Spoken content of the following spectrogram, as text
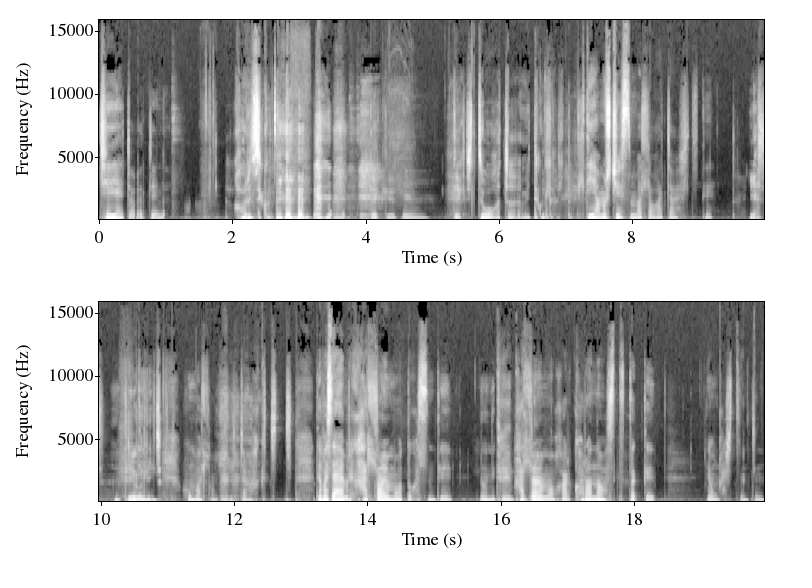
Чи яаж угааж байна? 20 секунд. Тэг тэг чи зүг угааж байгаа мэдэхгүй л хаалт. Гэтэ ямар ч байсан бол угааж байгаа шүү дээ. Yes. Тэрийг бол хийж. Хүн болгонд хийж байгаа гэж. Тэг бас амар их халуун юм уудаг болсон нэг Тийм. халуун юм уухаар корона устдаг гэд юм гарцсан чинь.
